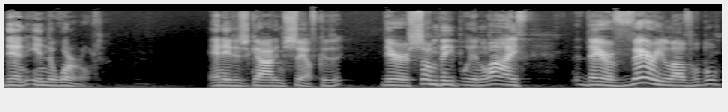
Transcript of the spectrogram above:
than in the world and it is God Himself. Because there are some people in life, they are very lovable,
